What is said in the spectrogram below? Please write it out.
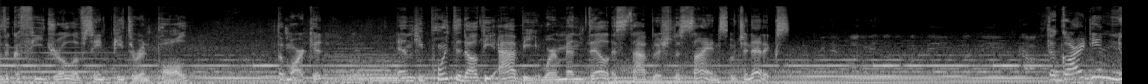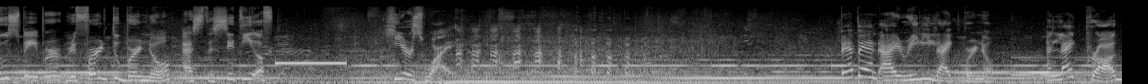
the Cathedral of St. Peter and Paul, the market, and he pointed out the abbey where Mendel established the science of genetics. The Guardian newspaper referred to Brno as the city of. Here's why. Pepe and I really like Brno. Unlike Prague,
